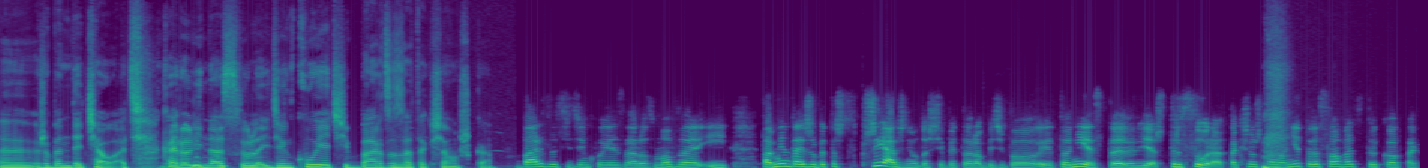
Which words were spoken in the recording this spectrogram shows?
y, że będę ciałać. Karolina Sulej, dziękuję Ci bardzo za tę książkę. Bardzo Ci dziękuję za rozmowę i pamiętaj, żeby też z przyjaźnią do siebie to robić, bo to nie jest, wiesz, tresura. Ta książka ma nie tresować, tylko tak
